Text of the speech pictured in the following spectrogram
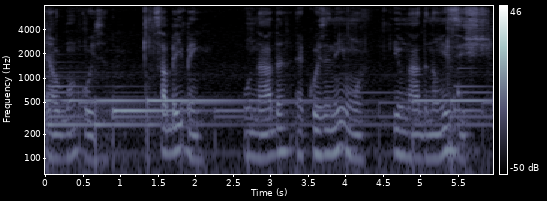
é alguma coisa. Sabei bem, o nada é coisa nenhuma e o nada não existe.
